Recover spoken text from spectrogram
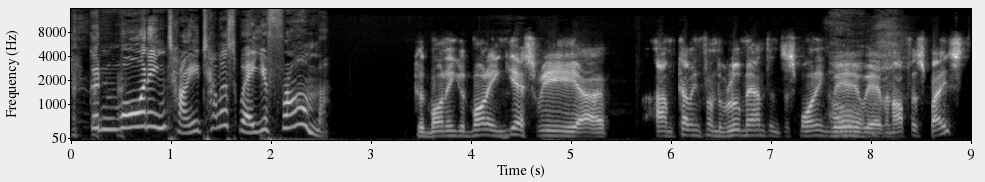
Good morning, Tony. Tell us where you're from. Good morning. Good morning. Yes, we. Uh, I'm coming from the Blue Mountains this morning, where Oh. we have an office based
